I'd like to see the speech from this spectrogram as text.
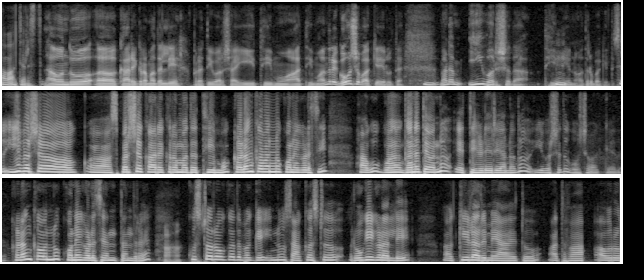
ನಾವು ಆಚರಿಸ್ತೀವಿ. ನಾವೊಂದು ಒಂದು ಕಾರ್ಯಕ್ರಮದಲ್ಲಿ ಪ್ರತಿ ವರ್ಷ ಈ ಥೀಮು ಆ ಥೀಮು ಅಂದರೆ ಘೋಷವಾಕ್ಯ ಇರುತ್ತೆ. ಮೇಡಮ್ ಈ ವರ್ಷದ ಥೀಮ್ ಏನು ಅದ್ರ ಬಗ್ಗೆ. ಸೊ ಈ ವರ್ಷ ಸ್ಪರ್ಶ ಕಾರ್ಯಕ್ರಮದ ಥೀಮ್ ಕಳಂಕವನ್ನು ಕೊನೆಗಳಿಸಿ ಹಾಗೂ ಘನತೆಯನ್ನು ಎತ್ತಿ ಹಿಡಿಯಿರಿ ಅನ್ನೋದು ಈ ವರ್ಷದ ಘೋಷವಾಕ್ಯ ಇದೆ. ಕಳಂಕವನ್ನು ಕೊನೆಗೊಳಿಸಿ ಅಂತಂದ್ರೆ ಕುಷ್ಠರೋಗದ ಬಗ್ಗೆ ಇನ್ನೂ ಸಾಕಷ್ಟು ರೋಗಿಗಳಲ್ಲಿ ಕೀಳರಿಮೆ ಆಯಿತು ಅಥವಾ ಅವರು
